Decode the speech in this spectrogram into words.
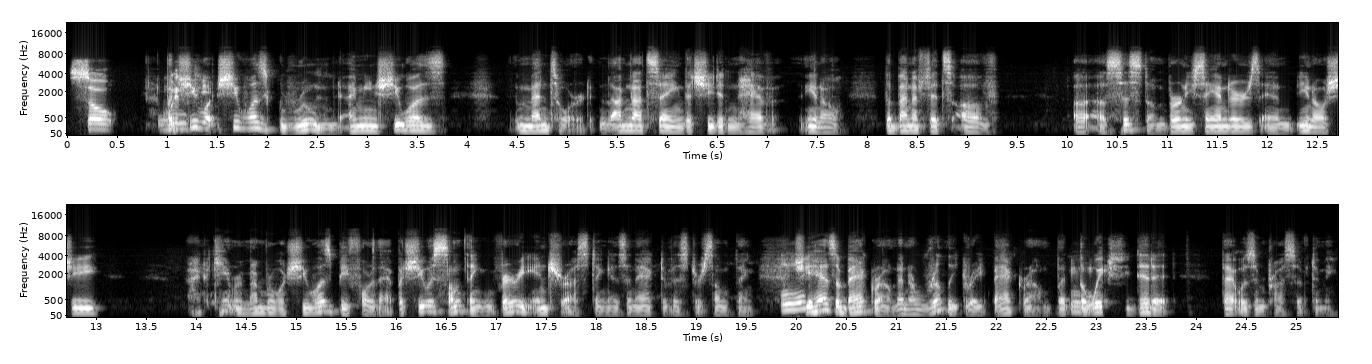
So, But she was she was groomed. I mean, she was mentored. I'm not saying that she didn't have you know the benefits of a, a system. Bernie Sanders, and you know she. I can't remember what she was before that, but she was something very interesting as an activist or something. Mhm. She has a background and a really great background, but the Mhm. way she did it, that was impressive to me.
